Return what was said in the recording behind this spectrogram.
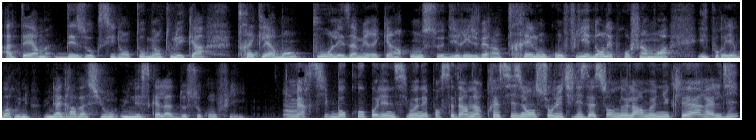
à terme des Occidentaux. Mais en tous les cas, très clairement, pour les Américains, on se dirige vers un très long conflit. Et dans les prochains mois, il pourrait y avoir une, une aggravation, une escalade de ce conflit. Merci beaucoup, Pauline Simonet, pour ces dernières précisions. Sur l'utilisation de l'arme nucléaire, elle dit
